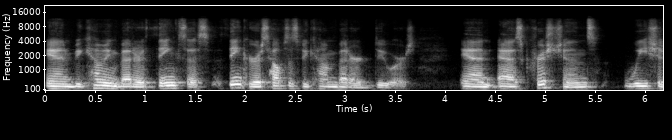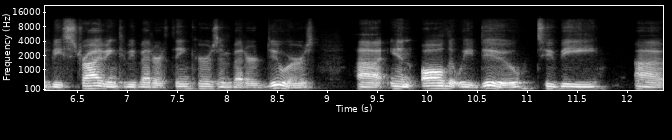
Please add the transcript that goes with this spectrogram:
and becoming better thinks us thinkers helps us become better doers. And as Christians, we should be striving to be better thinkers and better doers uh, in all that we do to be uh,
